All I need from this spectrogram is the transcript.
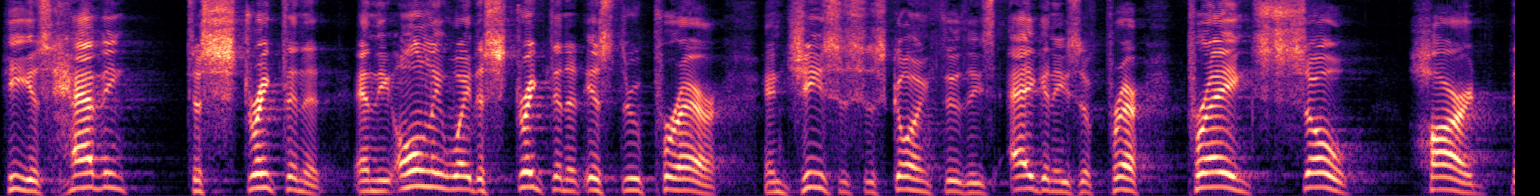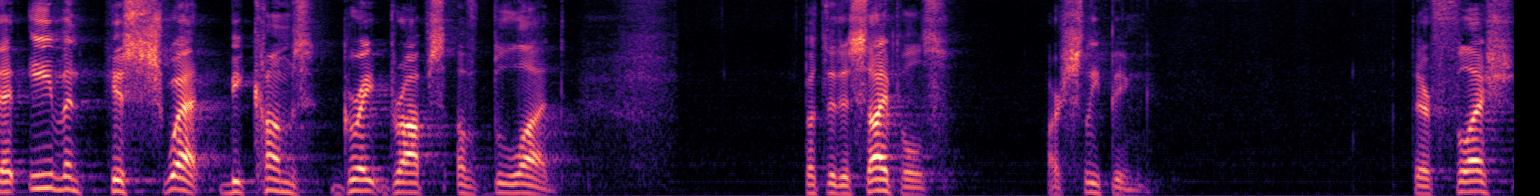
he is having to strengthen it. And the only way to strengthen it is through prayer. And Jesus is going through these agonies of prayer, praying so hard that even his sweat becomes great drops of blood. But the disciples are sleeping. Their flesh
